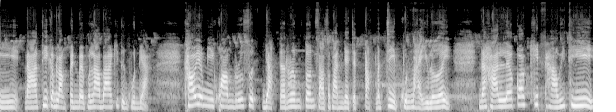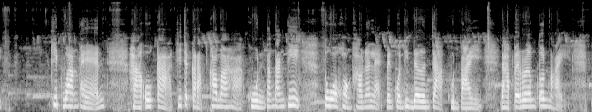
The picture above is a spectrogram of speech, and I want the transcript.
นี้นะที่กำลังเป็นไบโพล่าบ้าคิดถึงคุณเนี่ยเขายังมีความรู้สึกอยากจะเริ่มต้นสารสัมพันธ์อยากจะกลับมาจีบคุณใหม่อยู่เลยนะคะ แล้วก็คิดหาวิธี คิดวางแผน หาโอกาสที่จะกลับเข้ามาหาคุณทั้งๆทที่ตัวของเขานั่นแหละ เป็นคนที่เดินจากคุณไปนะคะไปเริ่มต้นใหม่ ไป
